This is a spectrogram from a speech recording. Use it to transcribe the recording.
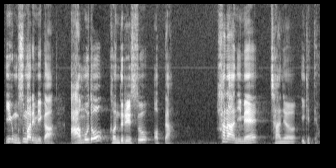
이건 무슨 말입니까? 아무도 건드릴 수 없다. 하나님의 자녀이기 때문에.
